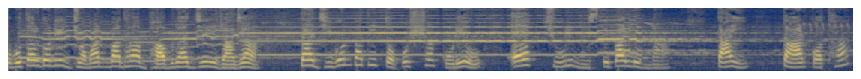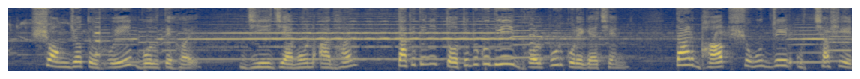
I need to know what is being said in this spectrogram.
অবতারগণের জমাট বাঁধা ভাবরাজ্যের রাজা, তা জীবনপাতি তপস্যা করেও এক চুল বুঝতে পারলুম না। তাই তার কথা সংযত হয়ে বলতে হয়, যে যেমন আধার, তাকে তিনি ততটুকু দিয়েই ভরপুর করে গেছেন। তার ভাব সমুদ্রের উচ্ছ্বাসের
